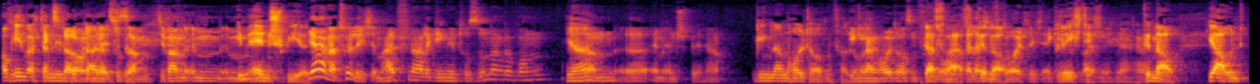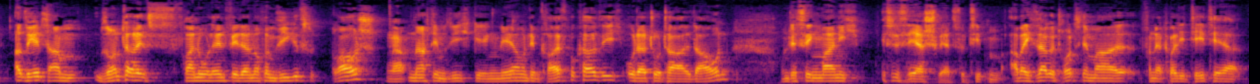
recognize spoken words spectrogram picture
auf jeden Fall standen die Pokalendspiel. zusammen. Die waren im, im, Im Endspiel. Ja, natürlich. Im Halbfinale gegen den TuS Sundern gewonnen. Ja. Dann äh, im Endspiel, ja. Gegen Langholthausen verloren. Gegen Langholthausen Das verloren. war's, Relativ genau. deutlich. Ergebnis Richtig. nicht mehr. Ja. Genau. Ja, und also jetzt am Sonntag ist Franol entweder noch im Siegesrausch Ja. nach dem Sieg gegen Näher und dem Kreispokalsieg oder total down. Und deswegen meine ich, es ist sehr schwer zu tippen. Aber ich sage trotzdem mal, von der Qualität her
